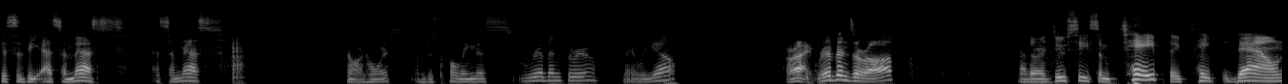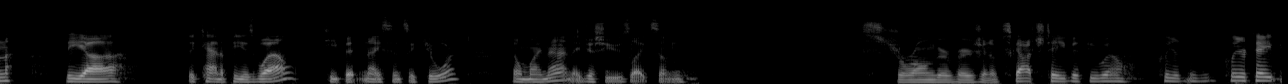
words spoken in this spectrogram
this is the SMS. SMS Scharnhorst. I'm just pulling this ribbon through. There we go. All right, ribbons are off. Now there I do see some tape. They've taped down the uh, the canopy as well. Keep it nice and secure. Don't mind that. And they just use like some stronger version of scotch tape, if you will. Clear clear tape.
